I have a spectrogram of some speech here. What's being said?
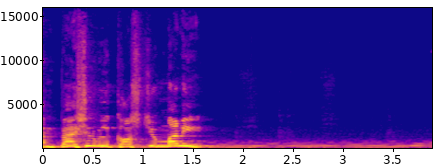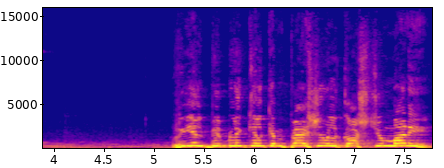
Compassion will cost you money. Real biblical compassion will cost you money.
